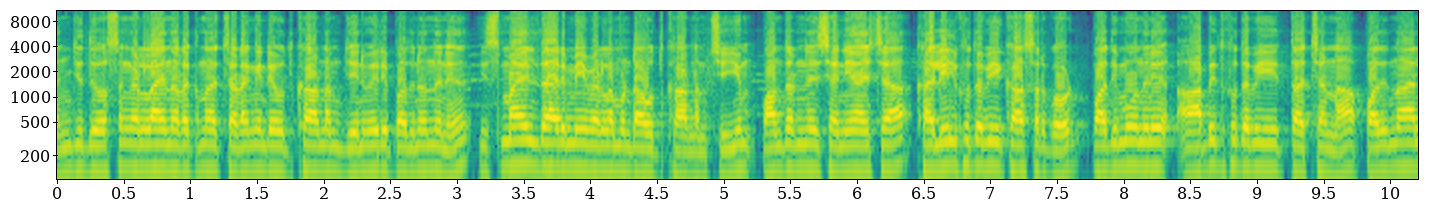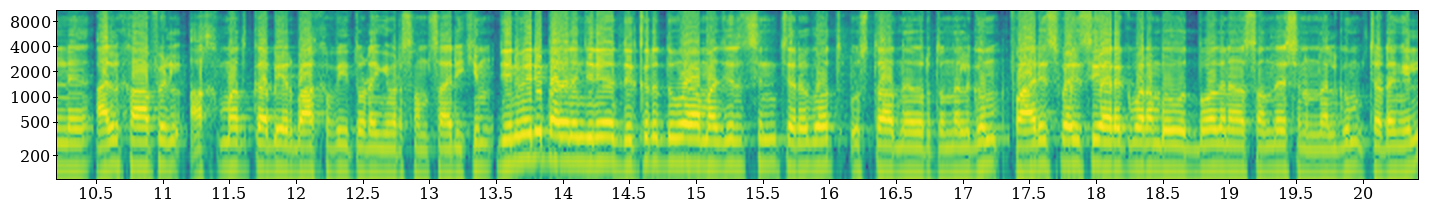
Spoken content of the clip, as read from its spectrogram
അഞ്ച് ദിവസങ്ങളിലായി നടക്കുന്ന ചടങ്ങിന്റെ ഉദ്ഘാടനം ജനുവരി പതിനൊന്നിന് ഇസ്മായിൽ ദാരിമി വെള്ളമുണ്ട ഉദ്ഘാടനം ചെയ്യും. പന്ത്രണ്ടിന് ശനിയാഴ്ച ഖലീൽ ഹുദബി കാസർഗോഡ് പതിമൂന്നിന് ആബിദ് ഹുദബി തച്ചണ്ണ പതിനാലിന് അൽ ഹാഫിൾ അഹ്മദ് കബീർ ബാഖവി തുടങ്ങിയവർ സംസാരിക്കും. ജനുവരി പതിനഞ്ചിന് ദിക്റുദ്വ മജിൽസിൻ ചെറുഗോത്ത് ഉസ്താദ് നേതൃത്വം നൽകും. ഫാരിസ് വൈസി അരക്കുപറമ്പ് ഉദ്ബോധന സന്ദേശം നൽകും. ചടങ്ങിൽ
